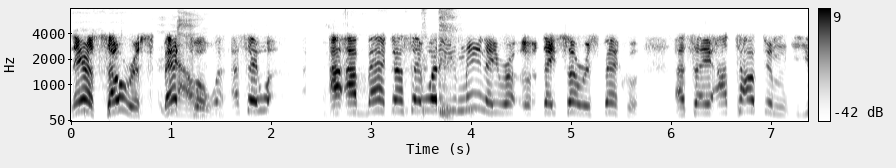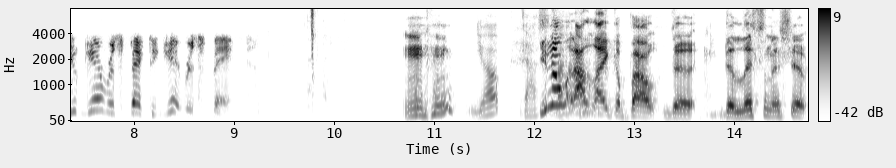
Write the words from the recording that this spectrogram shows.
they are so respectful. No. I say what? I, I backed. I say, what do you mean they uh, they so respectful? I say I taught them you give respect to get respect. Mm-hmm. Yep. That's You know right. what I like about the the listenership?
